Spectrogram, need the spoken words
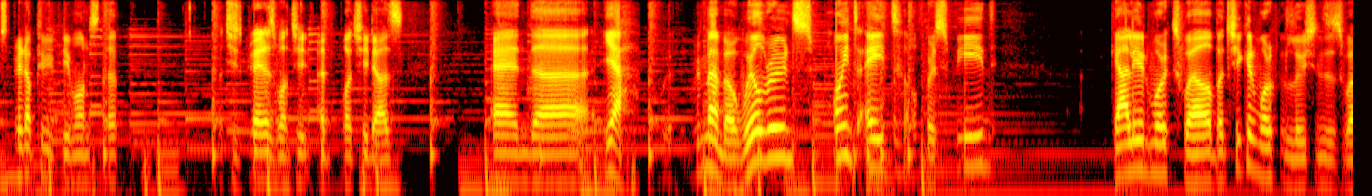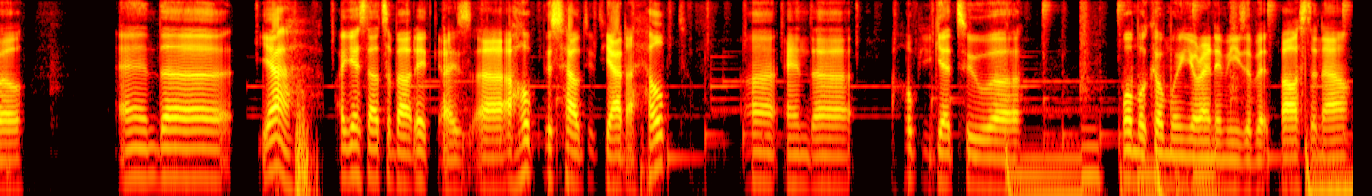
straight up PvP monster, but she's great as what she at what she does. And uh, yeah, remember Will runes 0.8 of her speed. Galleon works well, but she can work with Lushens as well. And uh, yeah, I guess that's about it, guys. Uh, I hope this How to Tiana helped, uh, and uh, I hope you get to uh, Wombo comboing your enemies a bit faster now.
